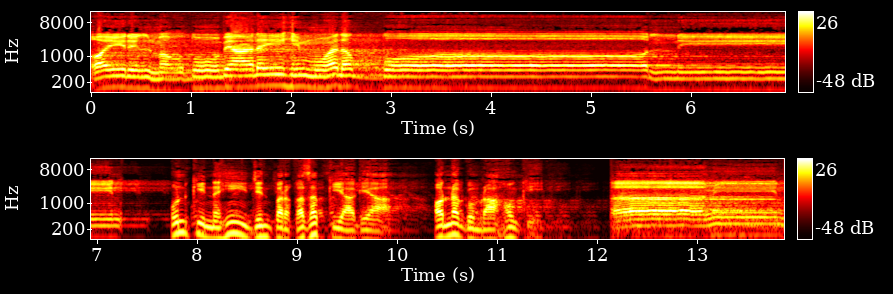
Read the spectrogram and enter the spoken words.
غير المغضوب عليهم ولا الضالين. ان کی نہیں جن پر غضب کیا گیا اور نہ گمراہوں کی۔ آمين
